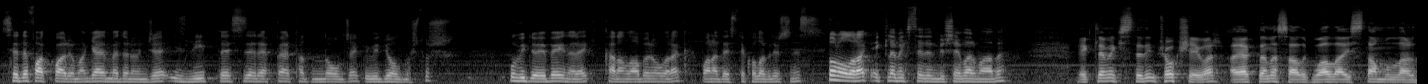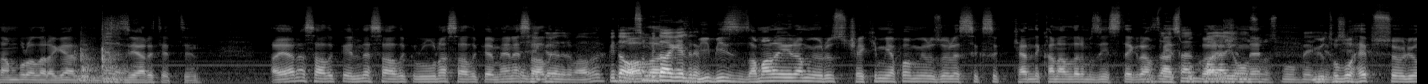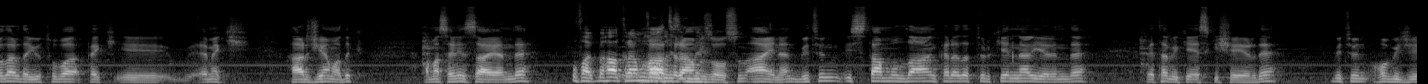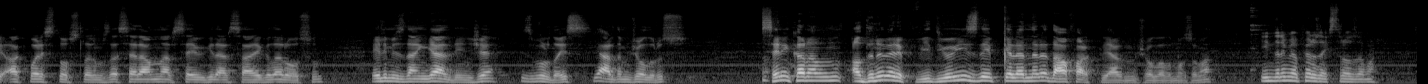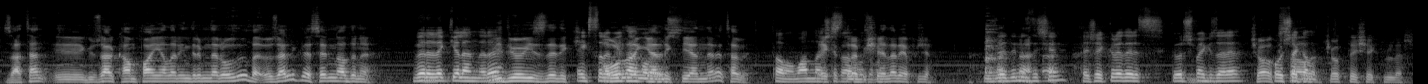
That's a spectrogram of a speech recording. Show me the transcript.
Sedef Akvaryum'a gelmeden önce izleyip de size rehber tadında olacak bir video olmuştur. Bu videoyu beğenerek, kanala abone olarak bana destek olabilirsiniz. Son olarak eklemek istediğin bir şey var mı abi? Eklemek istediğim çok şey var. Ayaklarına sağlık. Vallahi İstanbullardan buralara geldin, bizi ziyaret ettin. Ayağına sağlık, eline sağlık, ruhuna sağlık, emeğine Teşekkür sağlık. ederim abi. Bir daha olsun bir Vallahi daha gelirim. bi- Biz zaman ayıramıyoruz, çekim yapamıyoruz öyle sık sık. Kendi kanallarımızı Instagram, Zaten Facebook haricinde. YouTube'u şey. hep söylüyorlar da YouTube'a pek e, emek harcayamadık. Ama senin sayende Ufak bir hatıramız, oldu hatıramız olsun. Aynen. Bütün İstanbul'da, Ankara'da, Türkiye'nin her yerinde ve tabii ki Eskişehir'de bütün hobici, akvarist dostlarımıza selamlar, sevgiler, saygılar olsun. Elimizden geldiğince biz buradayız. Yardımcı oluruz. Senin kanalının adını verip videoyu izleyip gelenlere daha farklı yardımcı olalım o zaman. İndirim yapıyoruz ekstra o zaman. Zaten e, güzel kampanyalar, indirimler oluyor da özellikle senin adını Vererek gelenlere videoyu izledik. ekstra bir Oradan indirim geldik alıyoruz. diyenlere tabii tamam anlaştık abi ekstra bir zaman. şeyler yapacağım. İzlediğiniz için teşekkür ederiz. Görüşmek üzere. Çok Hoşça sağ kalın. olun. Çok teşekkürler.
